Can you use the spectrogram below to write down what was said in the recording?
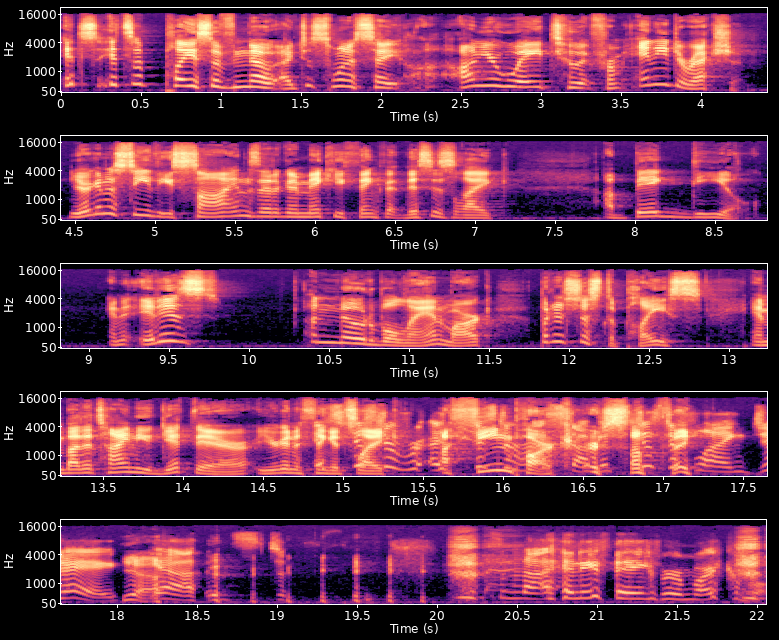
it's it's a place of note. I just want to say, on your way to it from any direction, you're going to see these signs that are going to make you think that this is like a big deal, and it is a notable landmark. But it's just a place, and by the time you get there, you're going to think it's, just like a, a, it's just theme rest park or it's something. just a flying J. Yeah. Yeah. It's, just, it's not anything remarkable.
